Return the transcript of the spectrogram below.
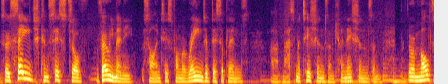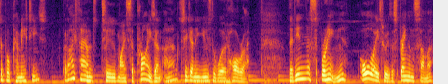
So, SAGE consists of very many scientists from a range of disciplines, uh, mathematicians and clinicians, and there are multiple committees. But I found to my surprise, and I'm actually going to use the word horror, that in the spring, all the way through the spring and summer,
